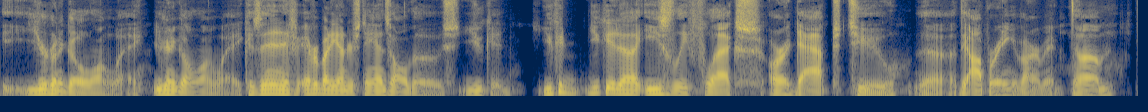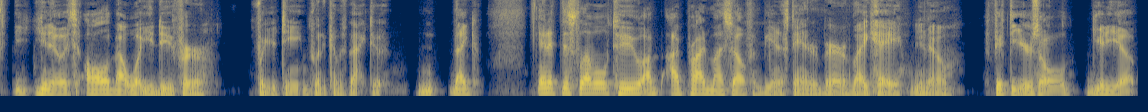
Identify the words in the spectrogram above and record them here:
you're going to go a long way. You're going to go a long way because then if everybody understands all those, you could you could you could uh, easily flex or adapt to the the operating environment. Um, you know, it's all about what you do for for your teams when it comes back to it. Like, and at this level too, I, I pride myself in being a standard bearer. Like, hey, you know, 50 years old, giddy up.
